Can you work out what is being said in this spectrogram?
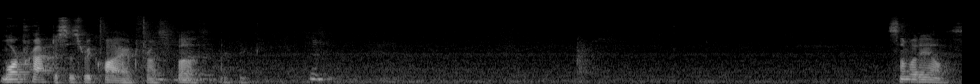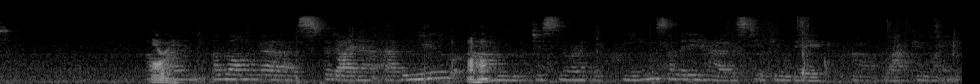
more practice is required for us both, I think. Somebody else. Lori. Um, along uh, Spadina Avenue, Uh-huh. um, just north of Queens, somebody has taken big uh, black and white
